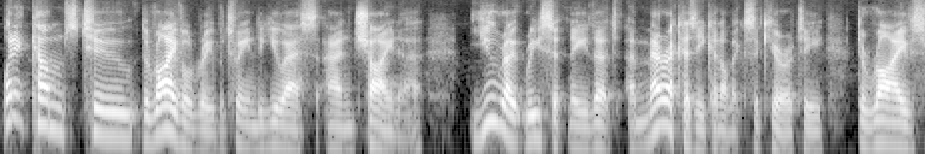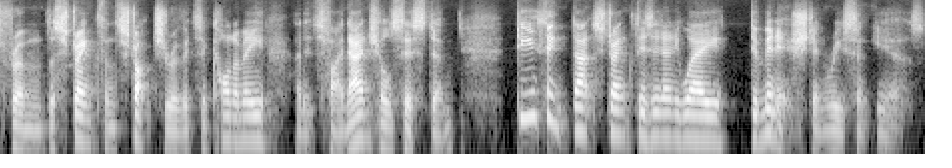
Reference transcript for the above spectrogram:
When it comes to the rivalry between the US and China, you wrote recently that America's economic security derives from the strength and structure of its economy and its financial system. Do you think that strength is in any way diminished in recent years?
